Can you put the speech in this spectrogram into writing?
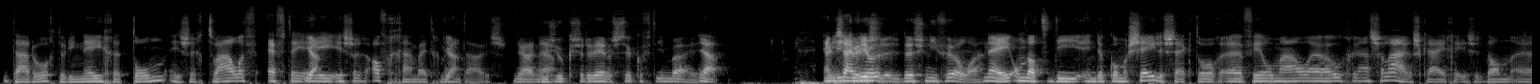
daardoor, door die 9 ton, is er 12 FTE Ja. is er afgegaan bij het gemeentehuis. Ja, nu Ja. zoeken ze er weer een stuk of tien bij. Ja. En, die, zijn kunnen weer- ze dus niet vullen. Nee, omdat die in de commerciële sector eh veel maal eh, hoger aan salaris krijgen, is het dan... eh,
